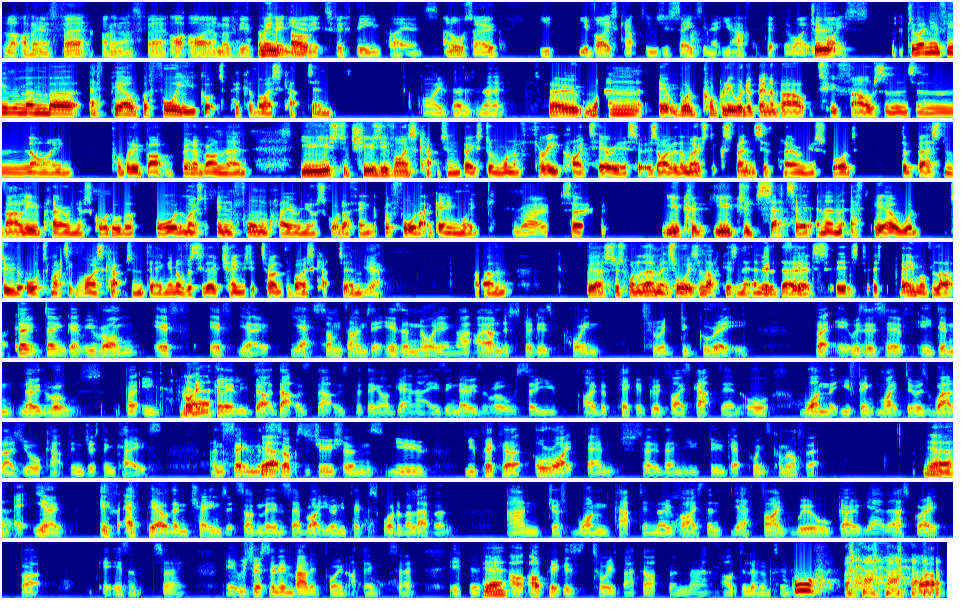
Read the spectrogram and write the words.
I think that's fair. I think that's fair. I, I am of the opinion I mean, it's 15 players, and also you, your vice captain's your safety net. You have to pick the right do, vice. Do any of you remember FPL before you got to pick a vice captain? I don't know. So when it would probably would have been about 2009 probably about been around then. You used to choose your vice captain based on one of three criteria. So it was either the most expensive player in your squad, the best value player in your squad, or the or the most informed player in your squad. I think before that game week. Right. So you could you could set it, and then FPL would do the automatic vice captain thing. And obviously they've changed it to add the vice captain. Yeah. Um, but yeah, it's just one of them. It's always luck, isn't it? End of the day, it's it's it's a game of luck. Don't don't get me wrong. If if you know, yes, sometimes it is annoying. I, I understood his point to a degree, but it was as if he didn't know the rules. But he quite yeah. clearly does. That was that was the thing I'm getting at. Is he knows the rules, so you either pick a good vice captain or one that you think might do as well as your captain, just in case. And same with yeah. the substitutions, you you pick a all right bench, so then you do get points coming off it. Yeah, eh, you know, if FPL then changed it suddenly and said, right, you only pick a squad of 11 and just one captain, no vice, then yeah, fine. We all go, yeah, that's great. But it isn't. So it was just an invalid point, I think. So yeah, I'll, I'll, pick his toys back up and uh, I'll deliver them to him. well,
